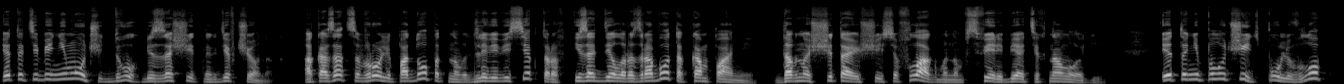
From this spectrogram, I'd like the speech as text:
это тебе не мучить двух беззащитных девчонок. Оказаться в роли подопытного для вивисекторов из отдела разработок компании давно считающийся флагманом в сфере биотехнологий, это не получить пулю в лоб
